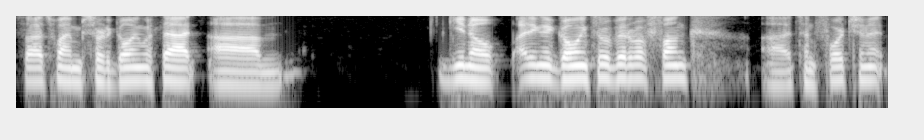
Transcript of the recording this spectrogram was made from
so that's why I'm sort of going with that. Um, you know, I think they're going through a bit of a funk. Uh, it's unfortunate,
